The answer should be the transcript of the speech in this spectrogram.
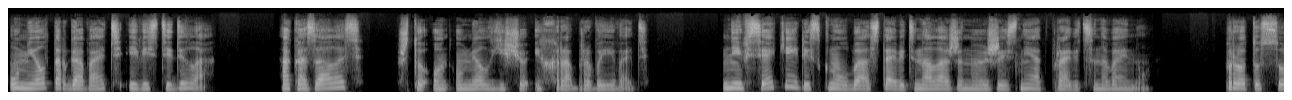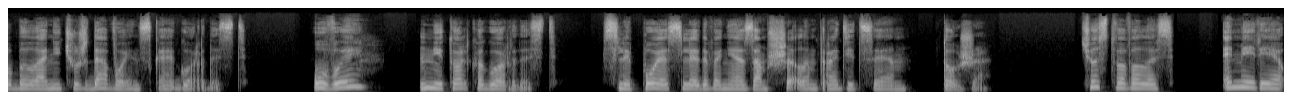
умел торговать и вести дела. Оказалось, что он умел еще и храбро воевать. Не всякий рискнул бы оставить налаженную жизнь и отправиться на войну. Протусу была не чужда воинская гордость. Увы, не только гордость. Слепое следование замшелым традициям тоже. Чувствовалось, Эмерия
